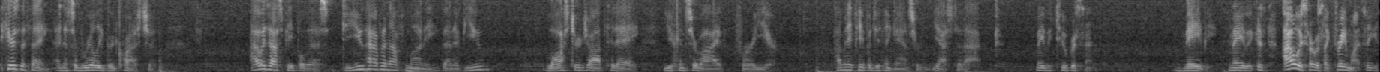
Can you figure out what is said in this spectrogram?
here's the thing, and it's a really good question. I always ask people this: Do you have enough money that if you lost your job today, you can survive for a year? How many people do you think answered yes to that? Maybe two percent. Maybe. Maybe because I always heard it was like three months. So you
